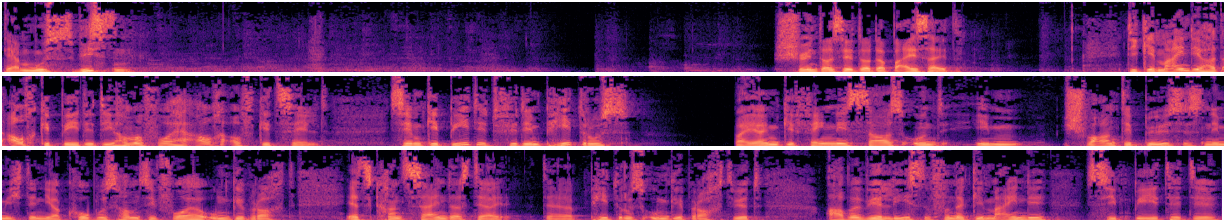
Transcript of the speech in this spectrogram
Der muss wissen. Schön, dass ihr da dabei seid. Die Gemeinde hat auch gebetet, die haben wir vorher auch aufgezählt. Sie haben gebetet für den Petrus, weil er im Gefängnis saß und ihm schwante Böses, nämlich den Jakobus haben sie vorher umgebracht. Jetzt kann es sein, dass der, der Petrus umgebracht wird. Aber wir lesen von der Gemeinde, sie betete,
